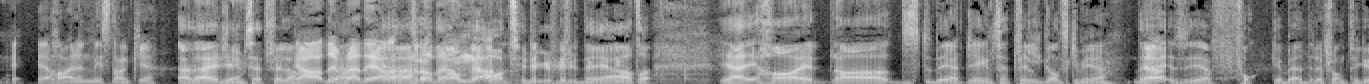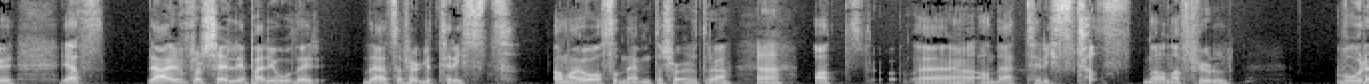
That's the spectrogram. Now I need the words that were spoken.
Jeg, har en mistanke. Ja, det er James Hetfield, Ja, det ble det, ja. Frontmannen, ja. ja. Tror det, altså. Jeg har da studert James Hetfield ganske mye. Det er, Jeg får ikke bedre frontfigur. Jeg, det er jo forskjellige perioder. Det er selvfølgelig trist. Han har jo også nevnt det sjøl, tror jeg, Ja. at uh, det er trist ass, når han er full, hvor,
